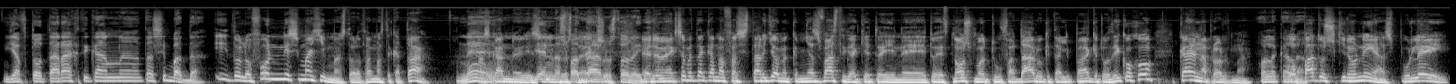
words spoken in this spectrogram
Γι' αυτό ταράχτηκαν ε, τα σύμπαντα. Οι δολοφόνοι είναι συμμαχοί μας τώρα. Θα είμαστε κατά; Ναι, Μας κάνουν βγαίνει ρεζίλ ένας προς τα φαντάρος έξω. τώρα εκεί. Ε, το μεταξύ, μετά κανένα φασιστάριο με μια σβάστηκα και το, είναι, το εθνόσημο του φαντάρου και τα λοιπά και το δίκοχο, κανένα πρόβλημα. Όλα καλά. Ο πάτος της κοινωνίας που λέει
